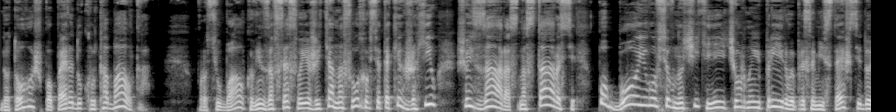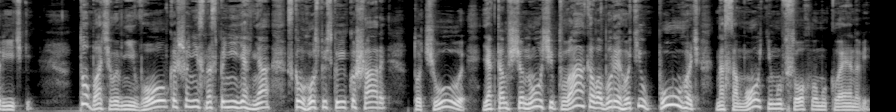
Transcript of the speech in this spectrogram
до того ж попереду крута балка. Про цю балку він за все своє життя наслухався таких жахів, що й зараз, на старості, побоювався вночі тієї чорної прірви при самій стежці до річки. То бачили в ній вовка, що ніс на спині ягня з колгоспівської кошари, то чули, як там щоночі плакав або реготів пугач на самотньому всохлому кленові.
